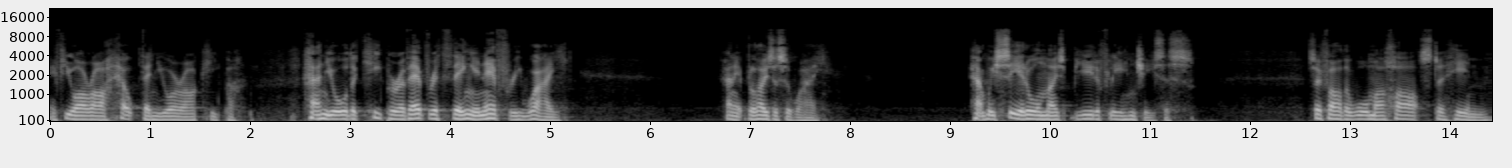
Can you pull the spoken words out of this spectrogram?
If you are our help, then you are our keeper. And you're the keeper of everything in every way. And it blows us away. And we see it all most beautifully in Jesus. So, Father, warm our hearts to Him.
